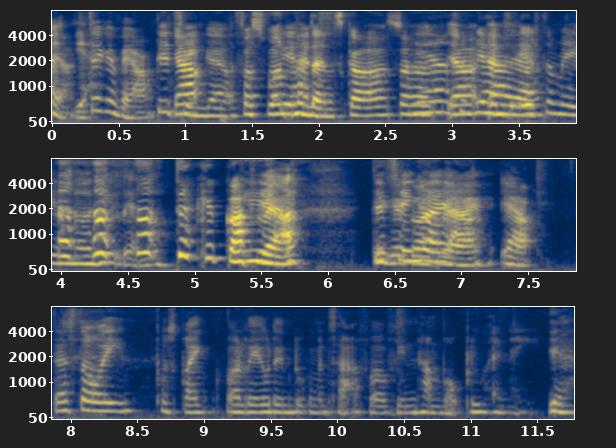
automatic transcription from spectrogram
ja, Ja, ja det kan være. det ja, tænker jeg. Forsvundne hans- danskere. Så, Ja, så bliver hans eftermæle noget helt andet. Det kan godt Ja, være. Det tænker jeg. Være. Ja. Der står en på spring for at lave den dokumentar for at finde ham, hvor blev han af. ja,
